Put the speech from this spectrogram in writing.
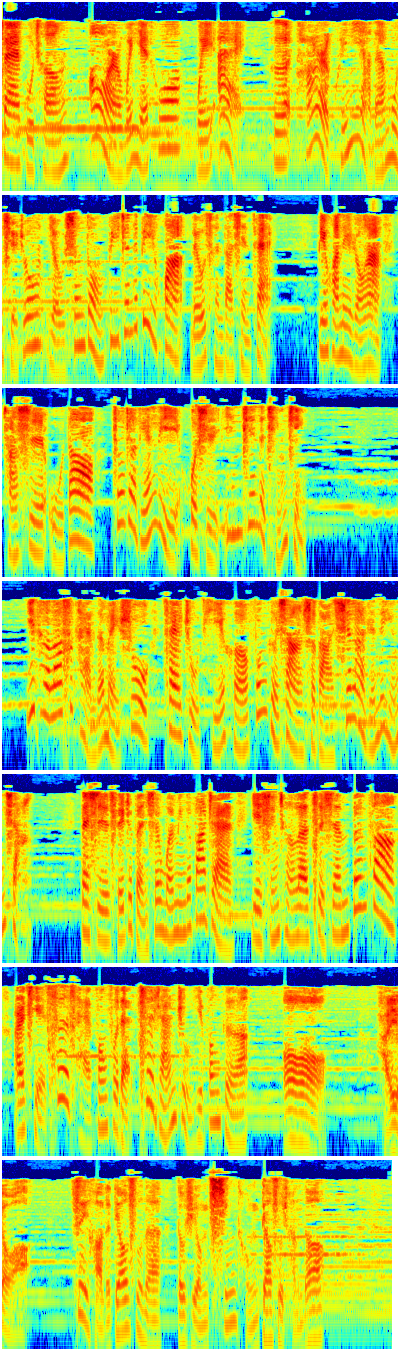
在古城奥尔维耶托、维埃和塔尔奎尼亚的墓穴中有生动逼真的壁画留存到现在。壁画内容啊，常是舞蹈、宗教典礼或是阴间的情景。伊特拉斯坎的美术在主题和风格上受到希腊人的影响。但是，随着本身文明的发展，也形成了自身奔放而且色彩丰富的自然主义风格。哦，还有哦，最好的雕塑呢，都是用青铜雕塑成的哦。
